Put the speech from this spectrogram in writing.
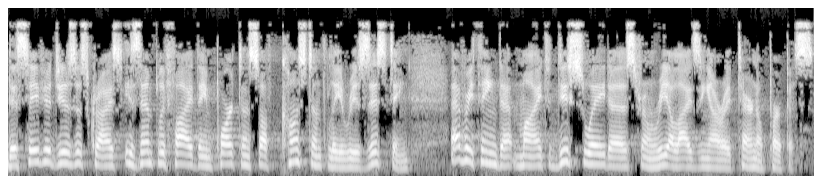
the Savior Jesus Christ exemplified the importance of constantly resisting everything that might dissuade us from realizing our eternal purpose.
